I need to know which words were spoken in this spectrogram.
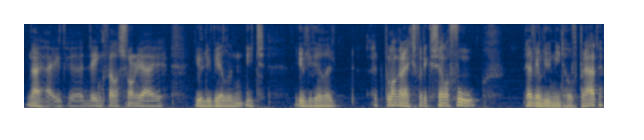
Nou ja, ik denk wel eens van, ja, jullie willen niet, jullie willen het belangrijkste wat ik zelf voel, daar willen jullie niet over praten.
